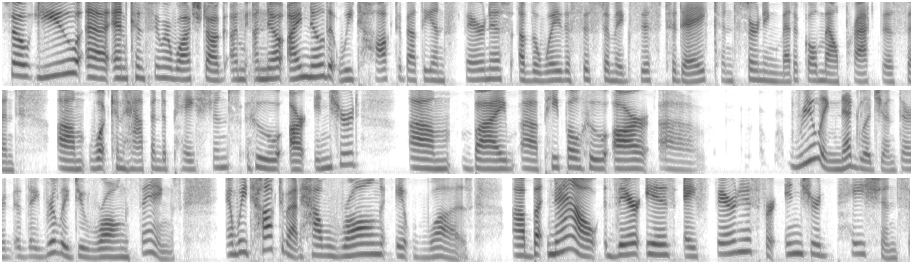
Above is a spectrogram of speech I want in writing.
So you uh, and Consumer Watchdog, I mean, I know I know that we talked about the unfairness of the way the system exists today concerning medical malpractice and um, what can happen to patients who are injured um, by uh, people who are uh, really negligent. They they really do wrong things, and we talked about how wrong it was. Uh, but now there is a Fairness for Injured Patients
